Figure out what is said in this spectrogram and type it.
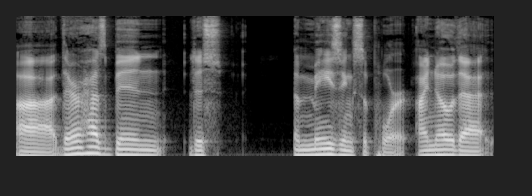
Uh, there has been this amazing support. I know that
